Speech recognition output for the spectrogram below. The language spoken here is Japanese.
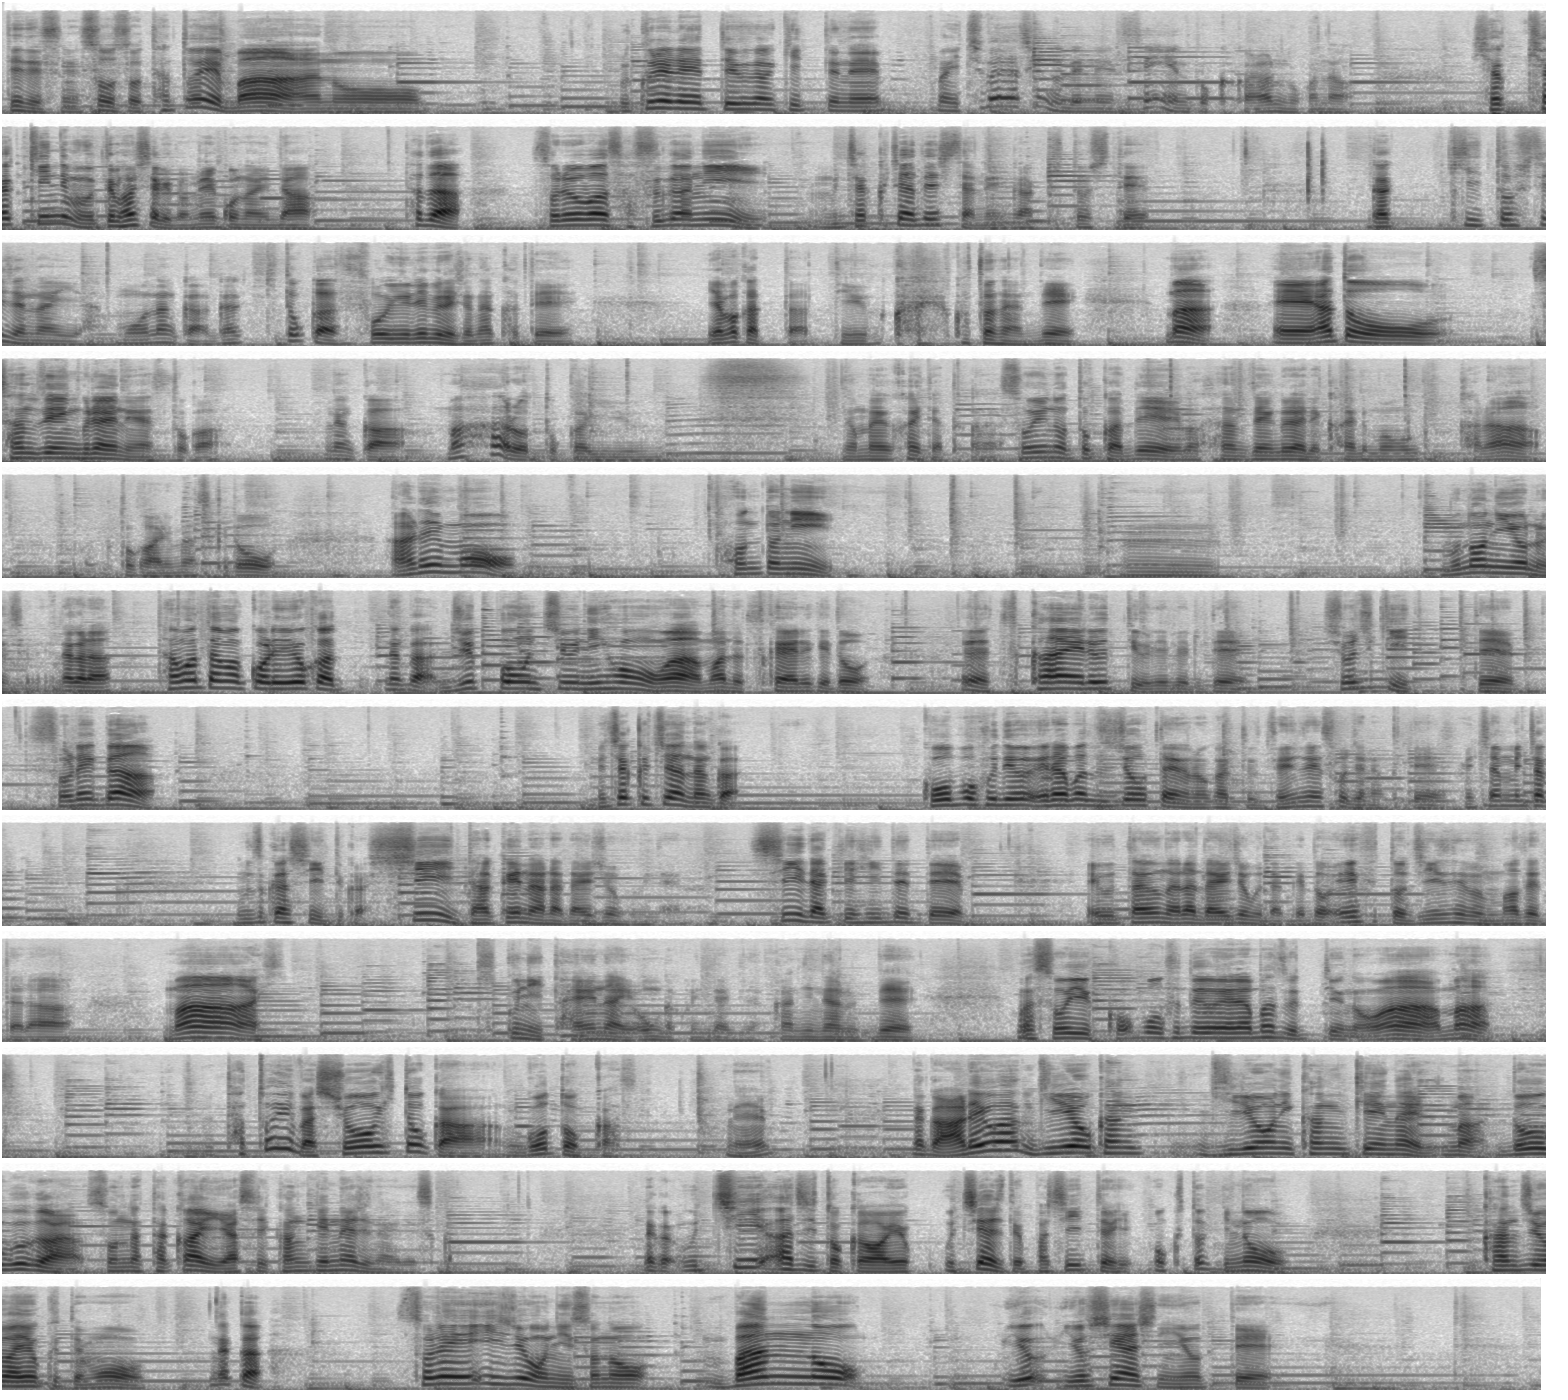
でですねそうそう例えばあのウクレレっていう楽器ってね、まあ、一番安いのでね1000円とかからあるのかな。100, 100均でも売ってましたけどねこの間。ただそれはさすがにむちゃくちゃでしたね楽器として。楽器としてじゃないや。もうなんか楽器とかそういうレベルじゃなくてやばかったっていうことなんで。まあ、えー、あと3000円ぐらいのやつとかなんかマハロとかいう名前が書いてあったかな。そういうのとかで、まあ、3000円ぐらいで買えるものからとかありますけどあれも本当にうんものによるんですよね。だからたまたまこれよかったなんか10本中2本はまだ使えるけど使えるっていうレベルで正直言ってそれがめちゃくちゃなんか公募筆を選ばず状態なのかって全然そうじゃなくてめちゃめちゃ難しいっていうか C だけなら大丈夫みたいな C だけ弾いてて歌うなら大丈夫だけど F と G7 混ぜたらまあ聞くに耐えない音楽みたいな感じになるんで、まあ、そういう公募筆を選ばずっていうのはまあ例えば将棋とか碁とかねなんかあれは技量かん技量に関係ないまあ道具がそんな高い安い関係ないじゃないですか。だから内味とかはよ内味とかパチッと置く時の感じは良くてもなんかそれ以上にその盤のよ良し悪しによって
